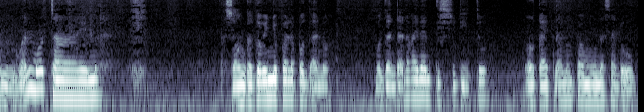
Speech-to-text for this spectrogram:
Mm, One more time. So, ang gagawin nyo pala pag ano, maganda na kayo ng tissue dito. Or kahit na anong pamuna sa loob.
